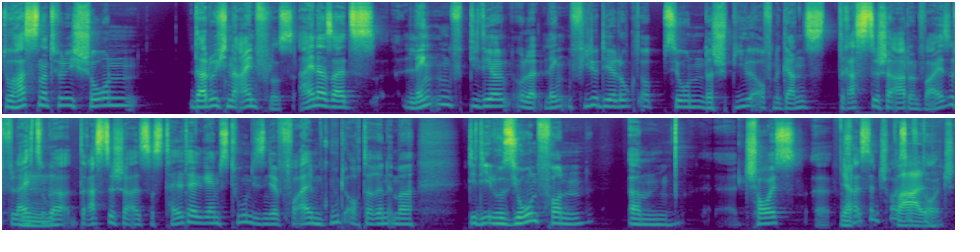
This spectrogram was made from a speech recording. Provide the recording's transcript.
du hast natürlich schon dadurch einen Einfluss. Einerseits lenken die Dial oder lenken viele Dialogoptionen das Spiel auf eine ganz drastische Art und Weise, vielleicht mhm. sogar drastischer als das Telltale Games tun. Die sind ja vor allem gut auch darin, immer die, die Illusion von ähm, Choice, äh, was ja. heißt denn Choice Wahl. auf Deutsch?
